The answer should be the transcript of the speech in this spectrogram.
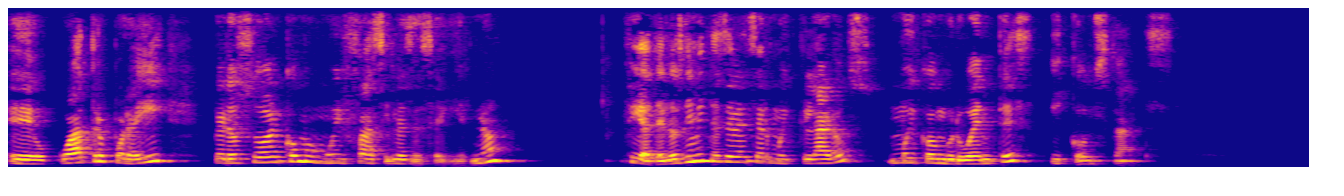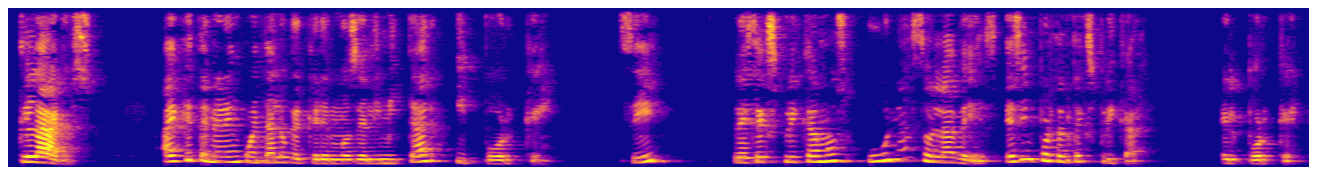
eh, o cuatro por ahí, pero son como muy fáciles de seguir, ¿no? Fíjate, los límites deben ser muy claros, muy congruentes y constantes. Claros. Hay que tener en cuenta lo que queremos delimitar y por qué, ¿sí? Les explicamos una sola vez. Es importante explicar el por qué.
